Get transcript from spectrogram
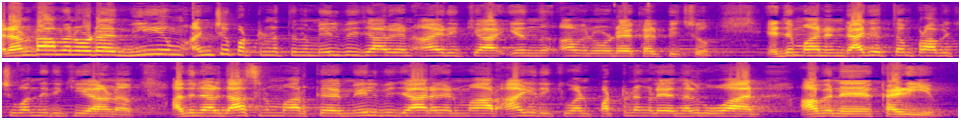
രണ്ടാമനോട് നീയും അഞ്ച് പട്ടണത്തിന് മേൽവിചാരകൻ ആയിരിക്ക എന്ന് അവനോട് കൽപ്പിച്ചു. യജമാനൻ രാജ്യത്വം പ്രാപിച്ചു വന്നിരിക്കുകയാണ്. അതിനാൽ ദാസന്മാർക്ക് മേൽവിചാരകന്മാർ ആയിരിക്കുവാൻ പട്ടണങ്ങളെ നൽകുവാൻ അവന് കഴിയും.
